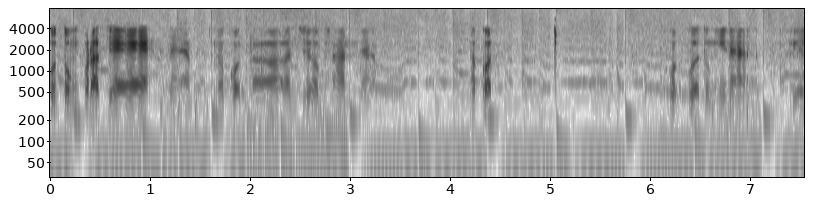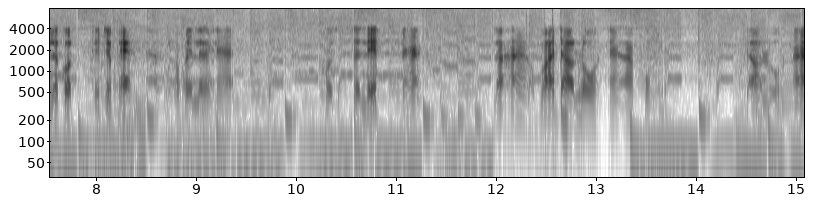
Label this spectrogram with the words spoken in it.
กดตรงประแจนะครับแล้วกดเอ่อ Launcher Option นะครับแล้วกดกดเปิดตรงนี้นะฮะโอเคแล้วกด Texture Pack นะครับกดเข้าไปเลยนะฮะกด Select นะฮะแล้วหาคำว่าดาวน์โหลดนะครับผมดาวน์โหลดอ่า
